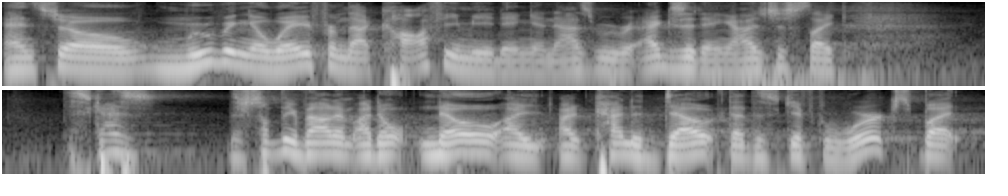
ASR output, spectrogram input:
And so moving away from that coffee meeting and as we were exiting i was just like this guy's there's something about him. I don't know. I, I kind of doubt that this gift works, but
